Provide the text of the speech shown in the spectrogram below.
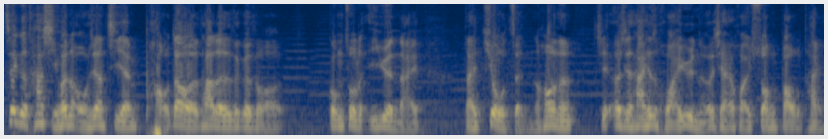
这个他喜欢的偶像竟然跑到了他的这个什么工作的医院来来就诊，然后呢，而且她还是怀孕了，而且还怀双胞胎。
